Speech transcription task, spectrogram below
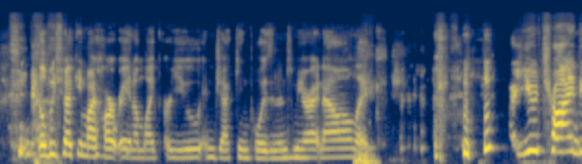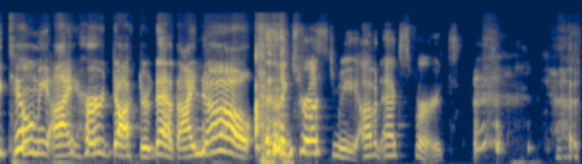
they'll be checking my heart rate, and I'm like, "Are you injecting poison into me right now?" Like, Are you trying to kill me? I heard Doctor Death. I know. like trust me, I'm an expert. yes.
